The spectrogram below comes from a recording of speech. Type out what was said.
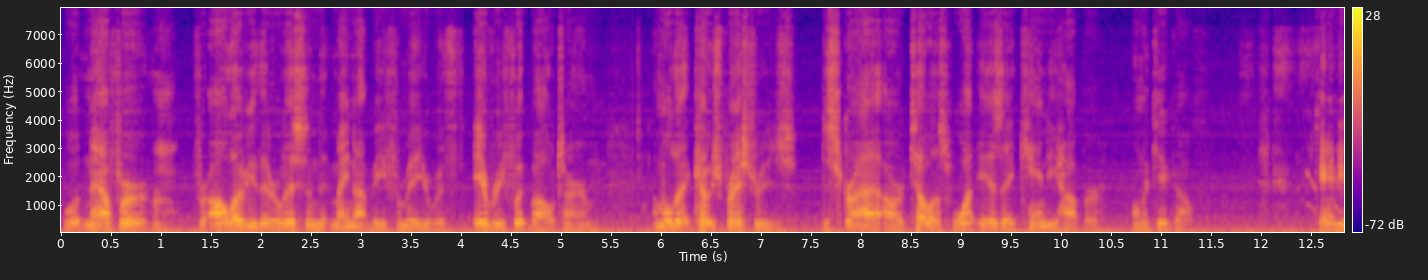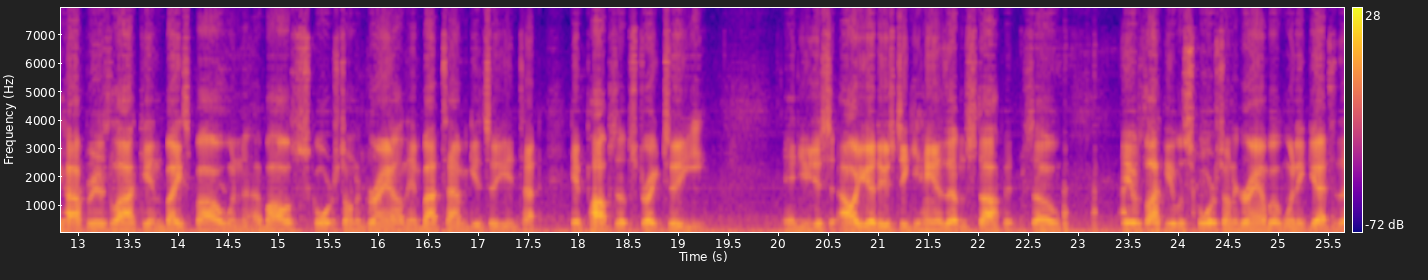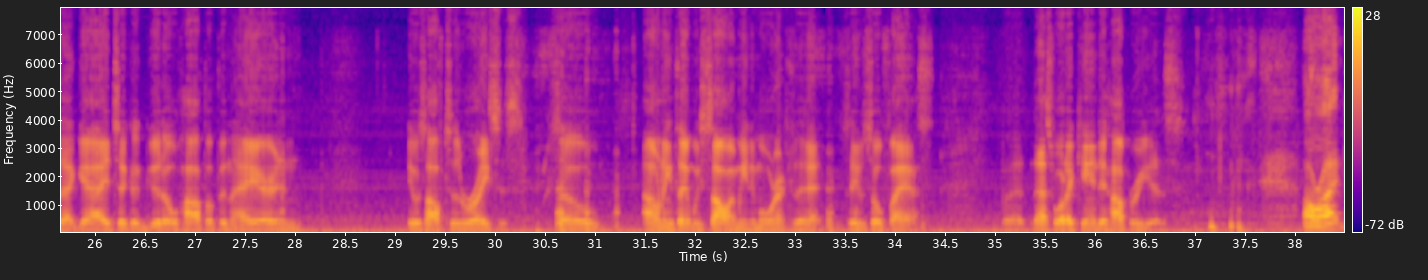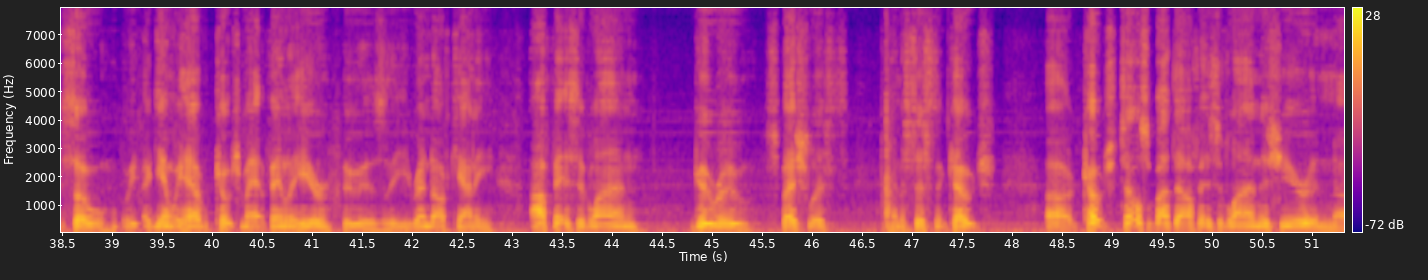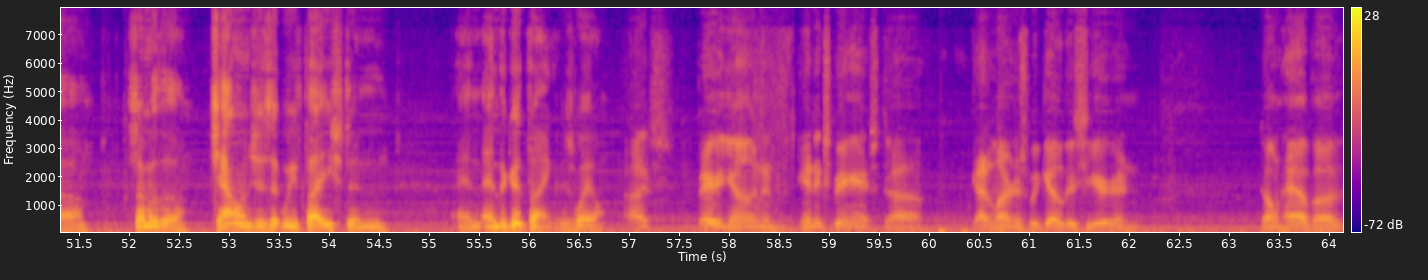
Well, now for, for all of you that are listening that may not be familiar with every football term, I'm going to let Coach Prestridge describe or tell us what is a candy hopper on a kickoff? Candy hopper is like in baseball when a ball's scorched on the ground, and by the time it gets to you, it, t- it pops up straight to you, and you just all you gotta do is stick your hands up and stop it. So it was like it was scorched on the ground, but when it got to that guy, it took a good old hop up in the air, and it was off to the races. So I don't even think we saw him anymore after that. He was so fast. But that's what a candy hopper is. All right, so we, again, we have Coach Matt Finley here, who is the Randolph County offensive line guru, specialist, and assistant coach. Uh, coach, tell us about the offensive line this year and uh, some of the challenges that we've faced and and and the good things as well. Uh, it's very young and inexperienced. Uh, Got to learn as we go this year, and don't have uh,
